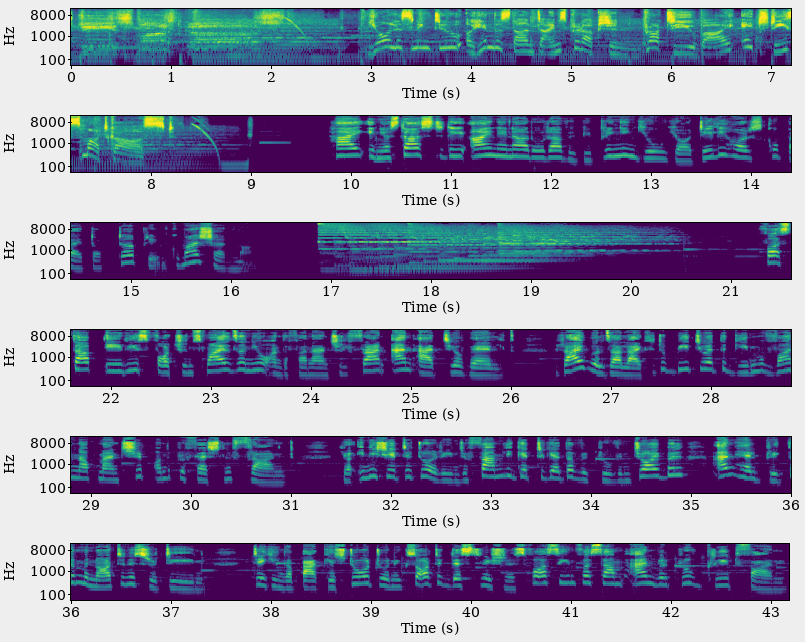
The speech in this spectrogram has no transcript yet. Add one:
HT Smartcast. You're listening to a Hindustan Times production brought to you by HT Smartcast. Hi, in your stars today, I, Nena Arora, will be bringing you your daily horoscope by Dr. Prem Kumar Sharma. First up, Aries, fortune smiles on you on the financial front and adds to your wealth. Rivals are likely to beat you at the game of one upmanship on the professional front. Your initiative to arrange a family get together will prove enjoyable and help break the monotonous routine. Taking a package tour to an exotic destination is foreseen for some and will prove great fun.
